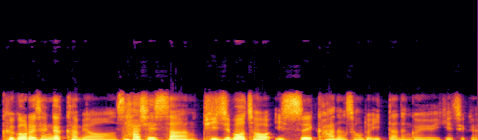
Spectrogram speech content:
그거를 생각하면 사실상 뒤집어져 있을 가능성도 있다는 거예요. 이게 지금.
